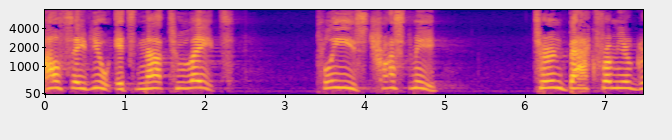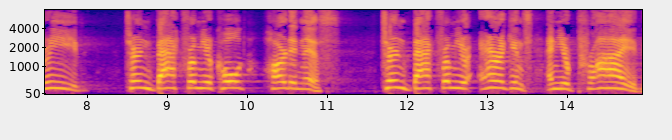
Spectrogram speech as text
I'll save you. It's not too late. Please trust me. Turn back from your greed. Turn back from your cold heartedness. Turn back from your arrogance and your pride.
